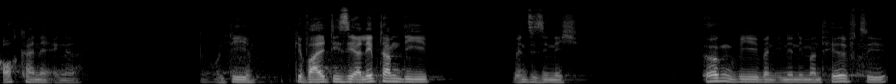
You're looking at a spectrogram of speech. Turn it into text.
auch keine Engel. Und die Gewalt, die sie erlebt haben, die, wenn sie sie nicht irgendwie, wenn ihnen niemand hilft, sie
